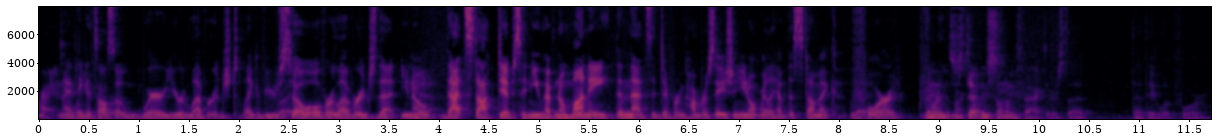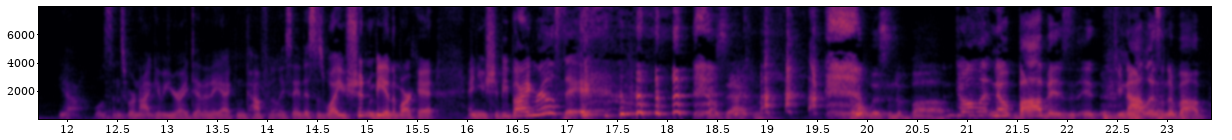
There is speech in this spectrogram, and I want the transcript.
Right. And to I think it's for. also where you're leveraged. Like if you're Right. so over leveraged that, you know, Yeah. that stock dips and you have no money, then that's a different conversation. You don't really have the stomach for for the there's market. definitely so many factors that that they look for. Yeah. Well, since we're not giving your identity, I can confidently say this is why you shouldn't be in the market and you should be buying real estate. Exactly. Don't listen to Bob. Don't let no Bob is it, do not listen to Bob.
